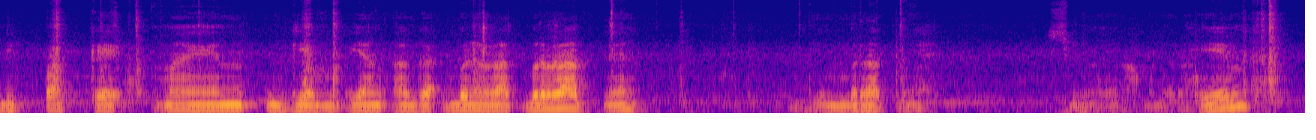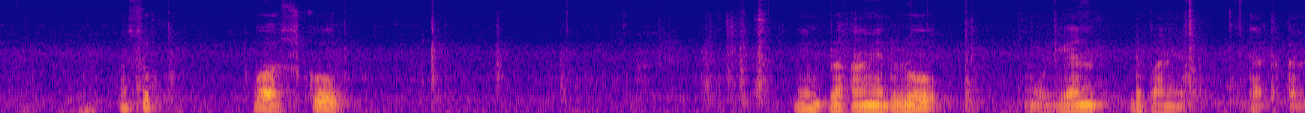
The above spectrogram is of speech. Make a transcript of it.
dipakai main game yang agak berat-berat ya. Game beratnya. Bismillahirrahmanirrahim. Masuk bosku ini belakangnya dulu kemudian depannya. Kita tekan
